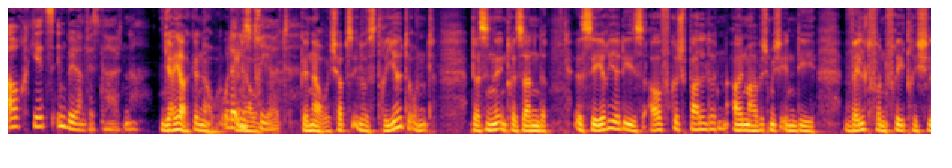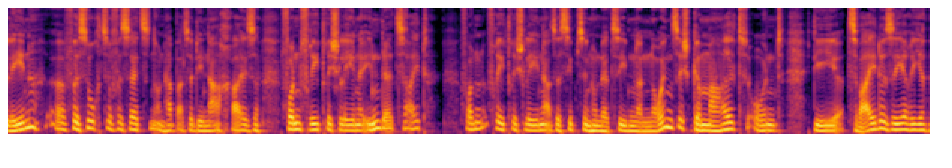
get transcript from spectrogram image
auch jetzt in Bildern festgehalten. Ja, ja, genau. Oder genau, illustriert. Genau, ich habe es illustriert und das ist eine interessante Serie, die ist aufgespalten. Einmal habe ich mich in die Welt von Friedrich Lehne äh, versucht zu versetzen und habe also die Nachreise von Friedrich Lehne in der Zeit von Friedrich Lehne, also 1797 gemalt. Und die zweite Serie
